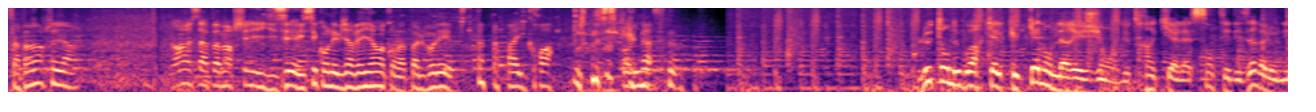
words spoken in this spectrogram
Ça a pas marché hein Non ça a pas marché, il sait, il sait qu'on est bienveillant, qu'on va pas le voler. ah il croit. Le temps de boire quelques canons de la région et de trinquer à la santé des Avalonnais,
